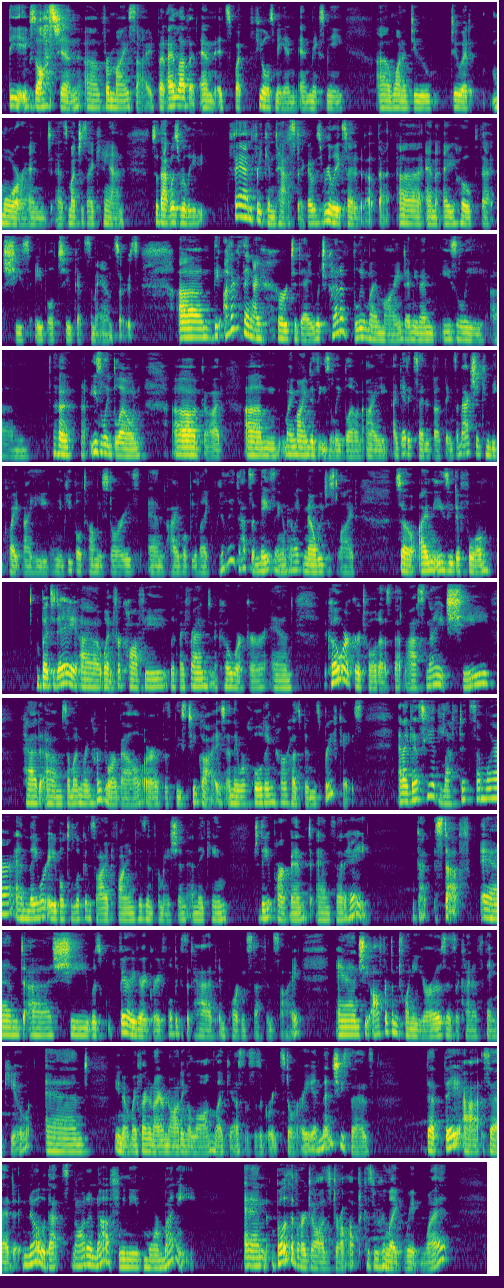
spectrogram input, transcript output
the exhaustion uh, from my side, but I love it, and it's what fuels me and, and makes me uh, want to do do it more and as much as I can. So that was really fan freaking tastic. I was really excited about that, uh, and I hope that she's able to get some answers. Um, the other thing I heard today, which kind of blew my mind. I mean, I'm easily um, easily blown. Oh God, um, my mind is easily blown. I I get excited about things. I'm actually can be quite naive. I mean, people tell me stories, and I will be like, "Really? That's amazing," and they're like, "No, we just lied." So I'm easy to fool. But today, I uh, went for coffee with my friend and a coworker, and the coworker told us that last night she had um, someone ring her doorbell, or the, these two guys, and they were holding her husband's briefcase. And I guess he had left it somewhere, and they were able to look inside, find his information, and they came to the apartment and said, Hey, got stuff. And uh, she was very, very grateful because it had important stuff inside. And she offered them 20 euros as a kind of thank you. And, you know, my friend and I are nodding along, like, yes, this is a great story. And then she says that they uh, said, no, that's not enough. We need more money. And both of our jaws dropped because we were like, wait, what?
